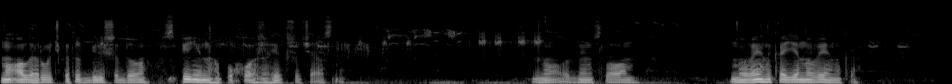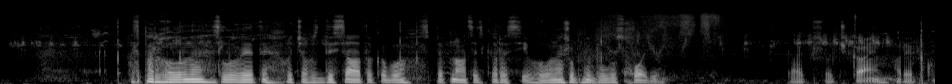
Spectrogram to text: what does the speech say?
Ну, але ручка тут більше до спінінга похожа, якщо чесно. Ну, одним словом, новинка є новинка. А тепер головне зловити хоча б з десяток або з 15 карасів. Головне, щоб не було сходів. Так що чекаємо рибку.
